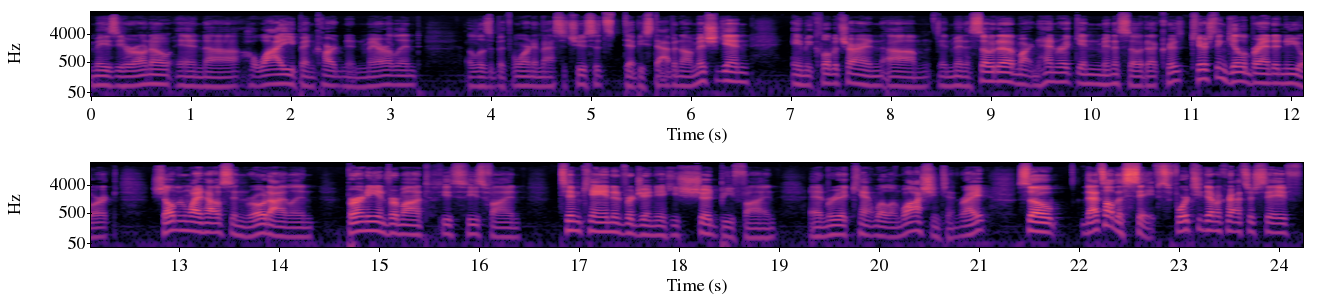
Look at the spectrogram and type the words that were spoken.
Mazie Hirono in uh, Hawaii, Ben Cardin in Maryland, Elizabeth Warren in Massachusetts, Debbie Stabenow in Michigan, Amy Klobuchar in um, in Minnesota, Martin Heinrich in Minnesota, Chris, Kirsten Gillibrand in New York, Sheldon Whitehouse in Rhode Island, Bernie in Vermont, he's he's fine. Tim Kaine in Virginia, he should be fine and Maria Cantwell in Washington, right? So that's all the safes. 14 Democrats are safe.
